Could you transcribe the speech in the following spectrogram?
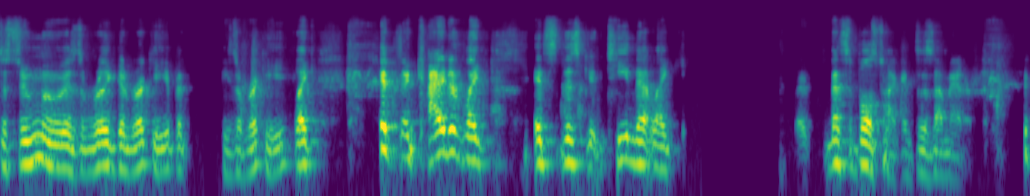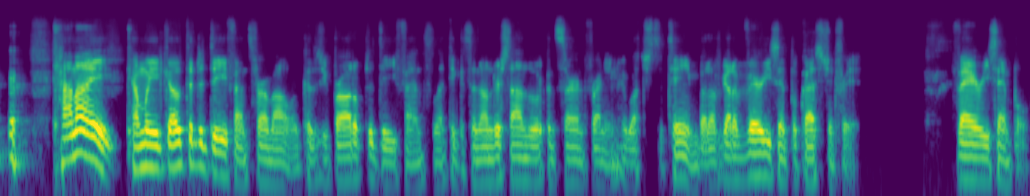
Dosunmu is a really good rookie, but he's a rookie. Like, it's a kind of like it's this team that like that's the Bulls talk. It does not matter. Can I can we go to the defense for a moment? Because you brought up the defense, and I think it's an understandable concern for anyone who watches the team. But I've got a very simple question for you. Very simple.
